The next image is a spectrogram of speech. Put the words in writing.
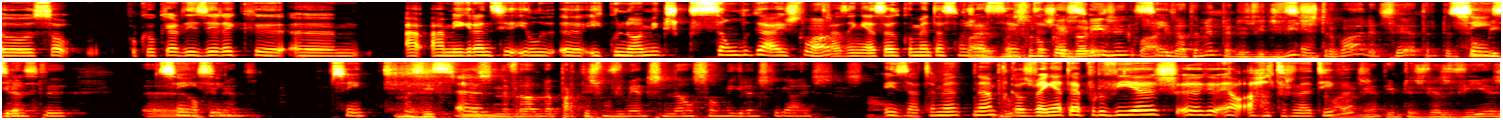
uh, só, o que eu quero dizer é que um, há, há, migrantes il, uh, económicos que são legais, claro. trazem essa documentação claro, já certa. São no país de origem, claro, sim. exatamente, têm os vídeos vistos trabalho, etc. Portanto, sim, são migrante, sim, uh, sim, obviamente. Sim. Mas, isso, mas na verdade, a parte destes movimentos não são migrantes legais. São... Exatamente, não, porque eles vêm até por vias uh, alternativas. Claramente, e muitas vezes vias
